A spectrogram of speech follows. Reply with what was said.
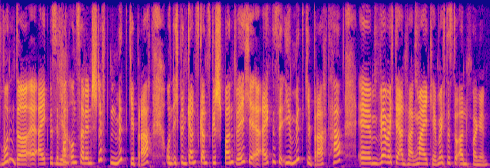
Wunderereignisse ja. von unseren Stiften mitgebracht und ich bin ganz, ganz gespannt, welche Ereignisse ihr mitgebracht habt. Ähm, wer möchte anfangen? Maike, möchtest du anfangen?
